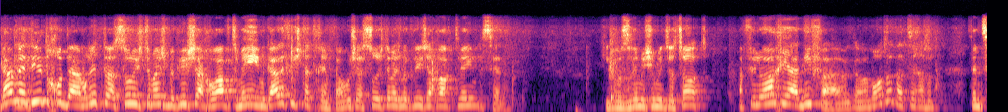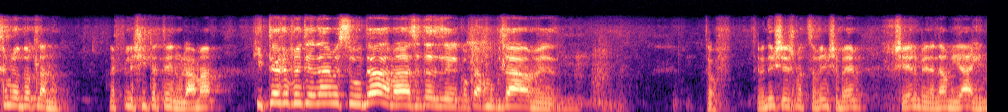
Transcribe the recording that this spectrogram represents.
גם לדידחו דאמריתו אסור להשתמש בכלי שאחוריו טמאים, גם לפי שיטתכם. אתם שאסור להשתמש בכלי שאחוריו טמאים? בסדר. כי גוזרים משום ניצוצות? אפילו אחי עדיפה, וגם למרות זאת אתה צריך לעשות, אתם צריכים להודות לנו, לשיטתנו, למה? כי תכף נטי ידיים בסעודה, מה עשית את זה כל כך מוקדם? ו... טוב, אתם יודעים שיש מצבים שבהם כשאין לבן אדם יין,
